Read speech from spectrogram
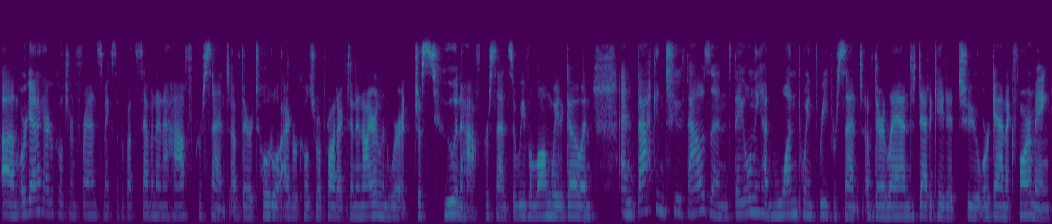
um, organic agriculture in France makes up about seven and a half percent of their total agricultural product, and in Ireland we're at just two and a half percent. So we have a long way to go. And and back in 2000, they only had 1.3 percent of their land dedicated to organic farming,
